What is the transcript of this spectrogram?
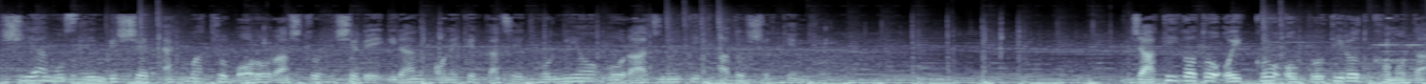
শিয়া মুসলিম বিশ্বের একমাত্র বড় রাষ্ট্র হিসেবে ইরান অনেকের কাছে ধর্মীয় ও রাজনৈতিক আদর্শের কেন্দ্র। জাতিগত ঐক্য ও প্রতিরোধ ক্ষমতা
